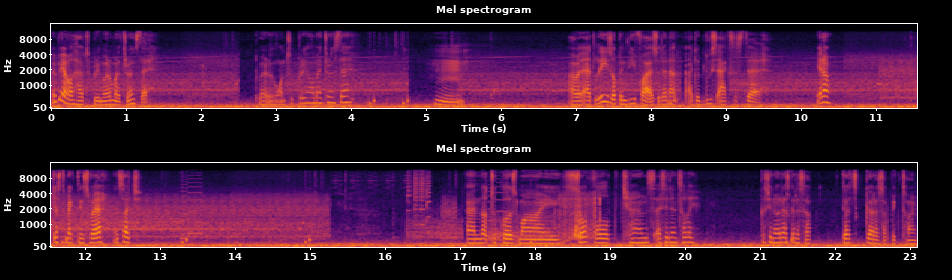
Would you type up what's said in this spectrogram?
Maybe I will have to bring one of my drones there. Do I really want to bring all my drones there? Hmm. I will at least open D5 so that I, I don't lose access there. You know? Just to make things fair and such. and not to close my so-called chance accidentally. Cause you know that's gonna suck. That's gonna suck big time.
